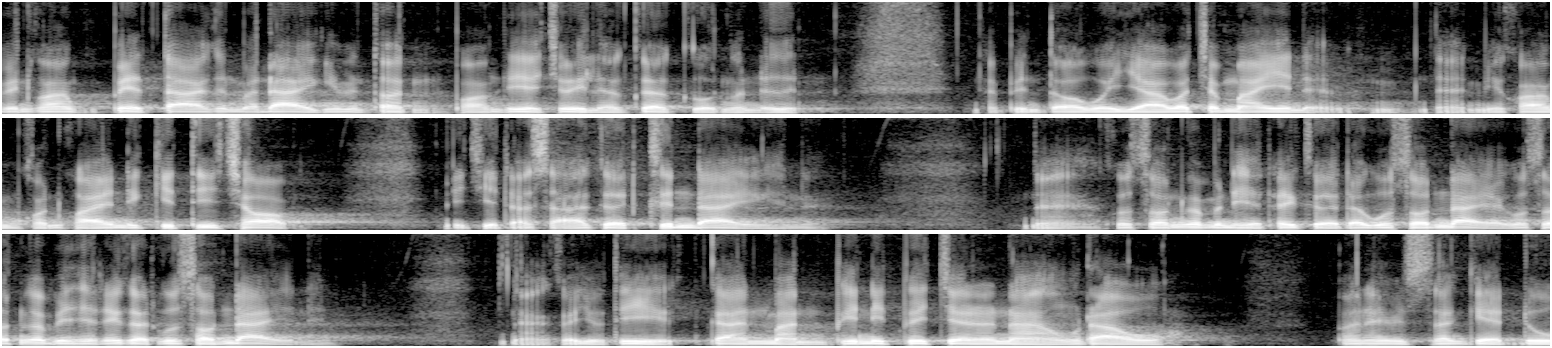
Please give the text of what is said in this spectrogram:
เป็นความเมตตาขึ้นมาได้อย่างนี้เป็นต้นพร้อมที่จะช่วยเหลือเกื้อกูลคนอื่นนะเป็นตัววิยาวัจไมยนะนะมีความขนขวายในกิจที่ชอบ มีจิตอาสาเกิดขึ้นได้นะนะกุศลก็เป็นเหตุให้เกิดอกุศลได้อกุศลก็เป็นเหตุให้เกิดกุศลได้นะนะก็อยู่ที่การหมั่นพินิจพิจารณาของเรา เพราะให้สังเกตดู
